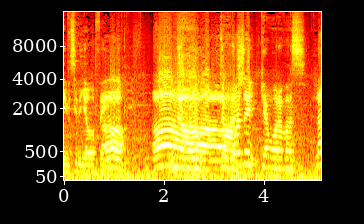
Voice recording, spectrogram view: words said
Even see the yellow thing. Oh! Oh! no! Dodge! Morty! Get one of us! No!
